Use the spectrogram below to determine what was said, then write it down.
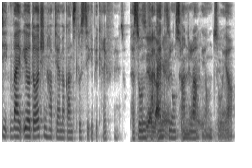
die, weil ihr Deutschen habt ja immer ganz lustige Begriffe. So Personenvereinzelungsanlage und so, ja. ja.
